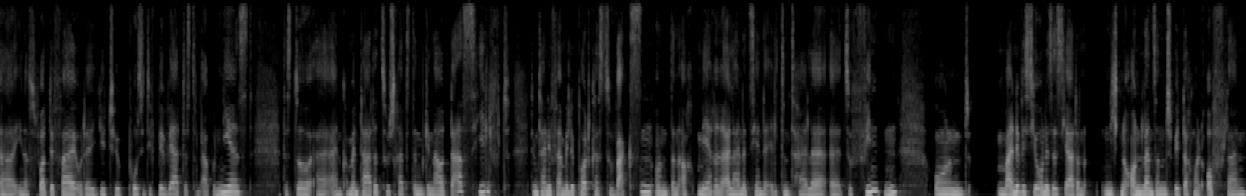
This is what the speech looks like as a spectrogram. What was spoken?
äh, ihn auf Spotify oder YouTube positiv bewertest und abonnierst, dass du äh, einen Kommentar dazu schreibst, denn genau das hilft dem Tiny Family Podcast zu wachsen und dann auch mehrere alleinerziehende Elternteile äh, zu finden. Und meine Vision ist es ja dann nicht nur online, sondern später auch mal offline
